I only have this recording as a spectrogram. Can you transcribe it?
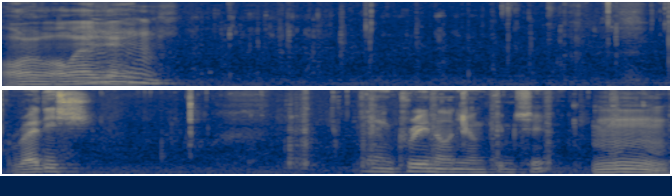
Oh, amazing. Mm. Radish. And green onion kimchi. Mmm.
